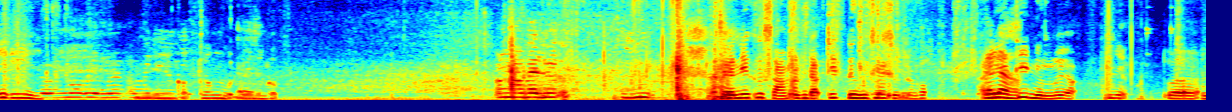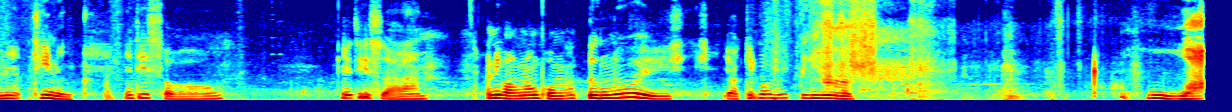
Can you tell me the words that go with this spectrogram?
นี่นี่นะครับทั้งหมดเลยนะครับ เอามาไปเลยแต่นี่คือสามอันดับที่ตึงที่สุดนะครับ อันนี้ที่หนึ่งเลยอะ เนี่ยตัวอันเนี้ยที่หนึ่งนี่ที่สองนี่ที่สามอันนี้ของน้องผมนะตึงด้วยอยากคิดว่าไม่ตึงเลยว้า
